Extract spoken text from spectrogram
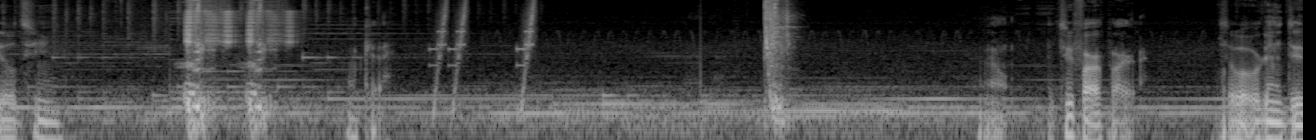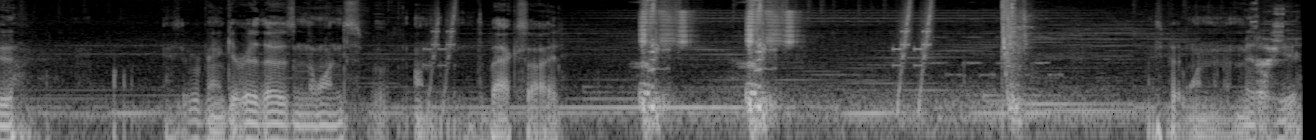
These? Okay. No, too far apart. So what we're gonna do is we're gonna get rid of those and the ones on the back side. Let's put one in the middle here.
